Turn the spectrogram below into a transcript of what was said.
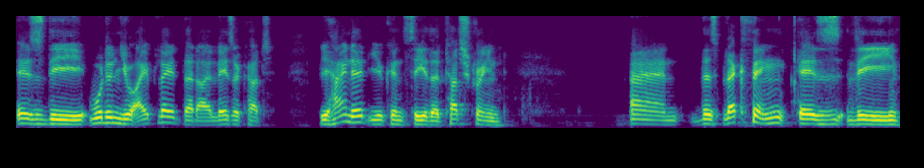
is the wooden UI plate that I laser cut. Behind it, you can see the touchscreen. And this black thing is the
